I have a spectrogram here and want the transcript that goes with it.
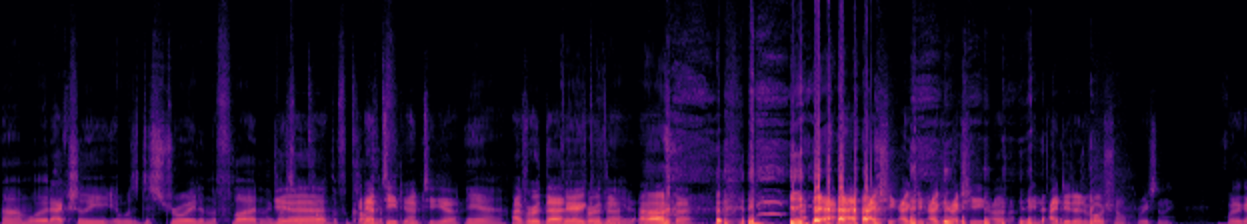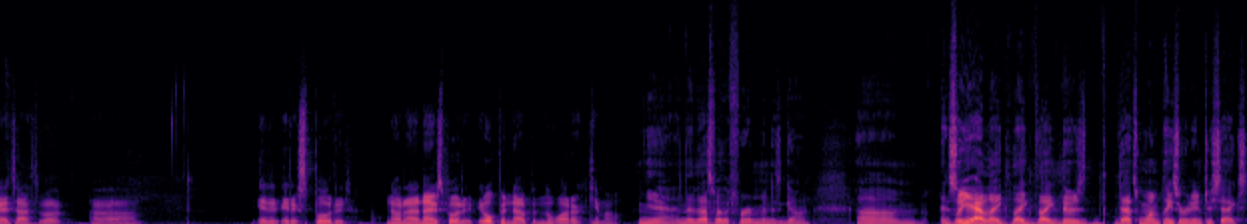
um, well, it actually it was destroyed in the flood, and like that's yeah, what called the, it caused the- emptied, empty. Yeah, yeah, I've heard that. Very I've heard convenient. that. I've Uh, heard that. I, I, actually, actually, actually, actually uh, in, I did a devotional recently where the guy talked about uh, it. It exploded. No, not, not exploded. It opened up and the water came out. Yeah, and then that's why the firmament is gone. Um, and so yeah, like like like there's that's one place where it intersects.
